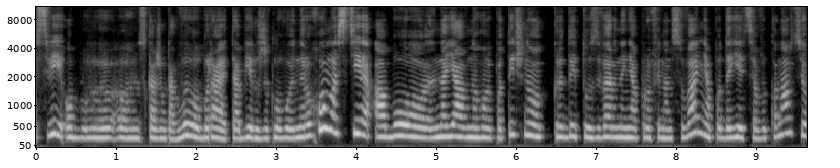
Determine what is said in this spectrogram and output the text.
свій, е, скажімо так, ви обираєте об'єкт житлової нерухомості або наявного іпотечного кредиту звернення про фінансування подається виконавцю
